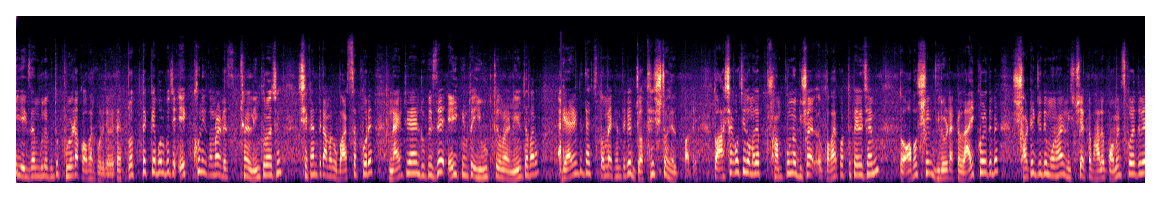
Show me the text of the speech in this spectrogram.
এই এক্সামগুলো কিন্তু পুরোটা কভার করে যাবে তাই প্রত্যেককে বলব যে এক্ষুনি তোমরা ডিসক্রিপশনে লিঙ্ক রয়েছে, সেখান থেকে আমাকে হোয়াটসঅ্যাপ করে নাইনটি নাইন রুপিসে এই কিন্তু ই ইবুকটি তোমরা নিয়ে নিতে পারো। গ্যারেন্টি থাকছে তোমরা এখান থেকে যথেষ্ট হেল্প পাবে। তো আশা করছি তোমাদের সম্পূর্ণ বিষয় কভার করতে পেরেছি। আমি তো অবশ্যই ভিডিওটা একটা লাইক করে দেবে। সঠিক যদি মনে হয়, নিশ্চয়ই একটা ভালো কমেন্টস করে দেবে।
